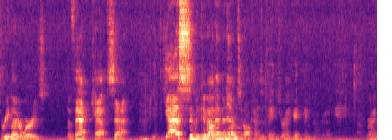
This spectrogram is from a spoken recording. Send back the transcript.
three letter words. The fat cat sat. Yes! And we give out M&Ms and all kinds of things, right? Right?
